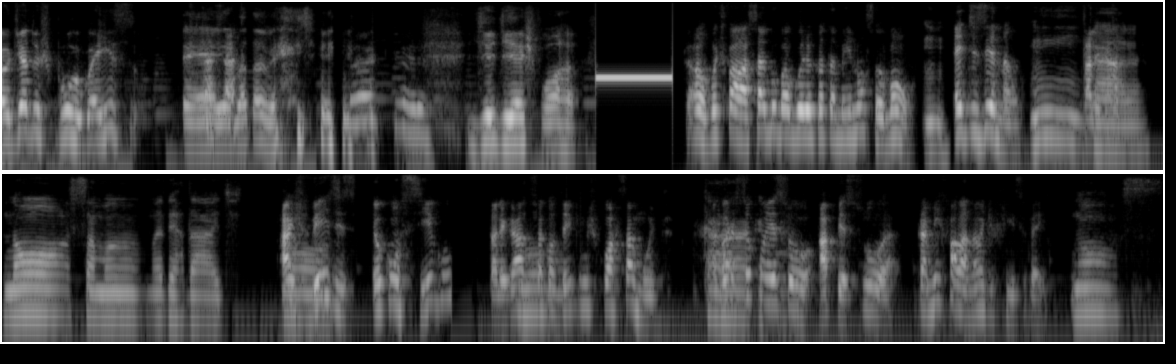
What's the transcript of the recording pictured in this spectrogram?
o dia do expurgo, é isso? É, exatamente. Ai, Dia de esporra. Ah, eu vou te falar, sabe um bagulho que eu também não sou bom? Hum. É dizer não. Hum, tá ligado? Cara, nossa, mano, é verdade. Às nossa. vezes eu consigo, tá ligado? Nossa. Só que eu tenho que me esforçar muito. Caraca, Agora, se eu conheço cara. a pessoa, pra mim falar não é difícil, velho. Nossa.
